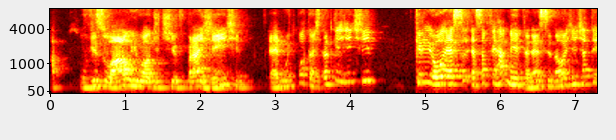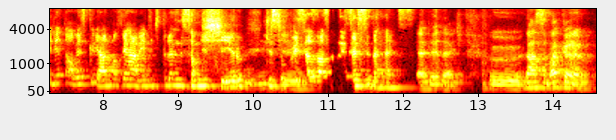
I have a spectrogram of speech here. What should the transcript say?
a, o visual e o auditivo para a gente é muito importante. Tanto que a gente criou essa, essa ferramenta, né? Senão a gente já teria talvez criado uma ferramenta de transmissão de cheiro que suprisse as nossas necessidades. É verdade. Uh, nossa, bacana.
